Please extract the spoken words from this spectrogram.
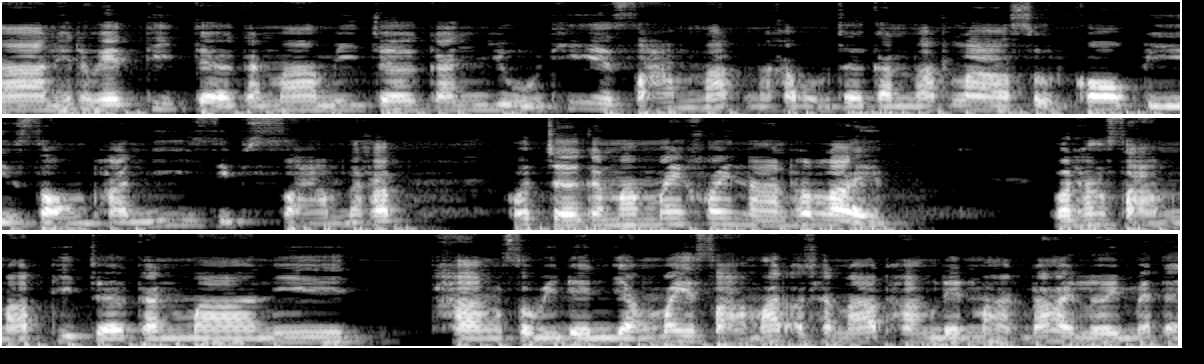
งาน head to head ที่เจอกันมามีเจอกันอยู่ที่ 3 นัดนะครับ ผมเจอกันนัดล่าสุดก็ปี 2023 นะครับ ก็เจอกันมาไม่ค่อยนานเท่าไหร่ เพราะทั้ง3นัดที่เจอกันมานี่ทางสวีเดนยังไม่สามารถเอาชนะทางเดนมาร์กได้เลยแม้แต่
